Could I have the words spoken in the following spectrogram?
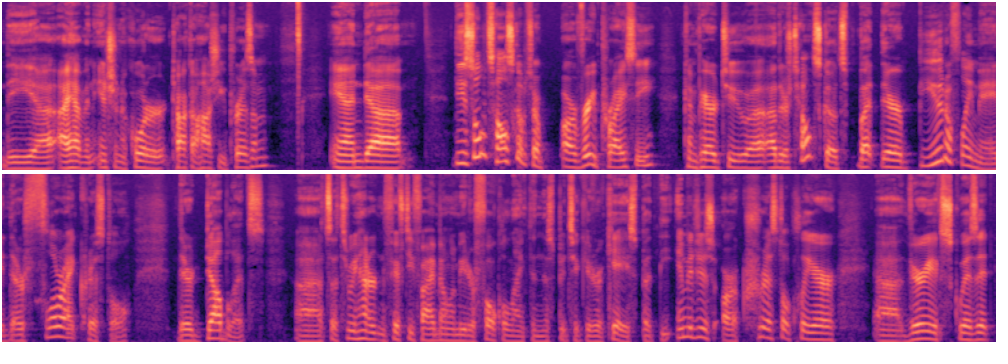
The uh, I have an inch and a quarter Takahashi prism, and uh, these old telescopes are, are very pricey compared to uh, other telescopes, but they're beautifully made. They're fluorite crystal. They're doublets. Uh, it's a 355 millimeter focal length in this particular case, but the images are crystal clear, uh, very exquisite.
